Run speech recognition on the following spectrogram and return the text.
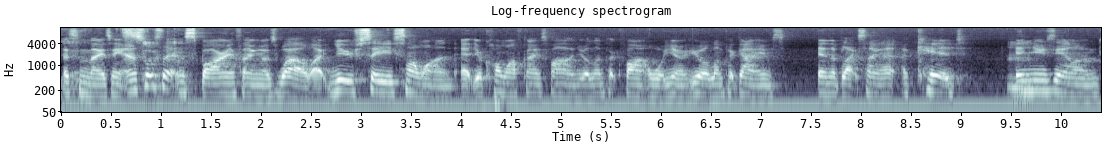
It's amazing, and it's also that inspiring thing as well. Like you see someone at your Commonwealth Games final, your Olympic final, or you know your Olympic Games in the black saying a kid Mm. in New Zealand.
